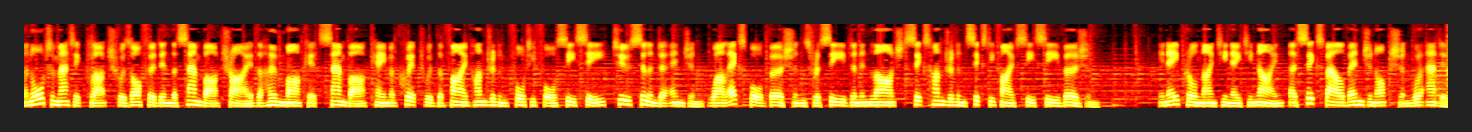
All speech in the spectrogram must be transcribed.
An automatic clutch was offered in the Sambar Try. The home market Sambar came equipped with the 544cc, two-cylinder engine, while export versions received an enlarged 665cc version. In April 1989, a six-valve engine option were added.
